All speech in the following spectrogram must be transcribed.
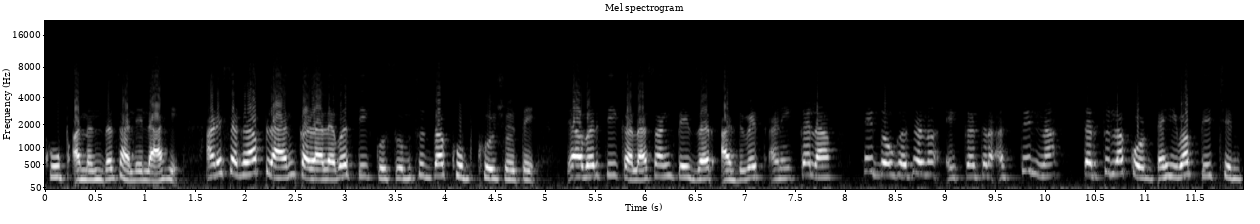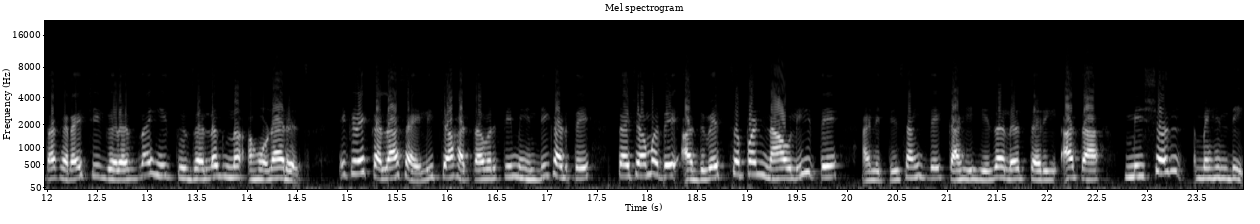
खूप आनंद झालेला आहे. आणि सगळा प्लॅन कळाल्यावरती कुसुमसुद्धा खूप खुश होते. त्यावरती कला सांगते जर अद्वैत आणि कला हे दोघं जण एकत्र असतील ना तर तुला कोणत्याही बाबतीत चिंता करायची गरज नाही. तुझं लग्न होणारच. इकडे कला सायलीच्या हातावरती मेहंदी काढते. त्याच्यामध्ये अद्वैतचं पण नाव लिहिते आणि ती सांगते काहीही झालं तरी आता मिशन मेहंदी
